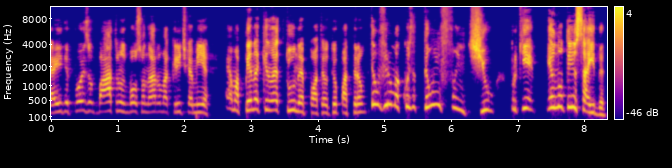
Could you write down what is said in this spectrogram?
Aí depois eu bato no Bolsonaro numa crítica minha. É uma pena que não é tu, né, Potter? É o teu patrão. Então vira uma coisa tão infantil, porque eu não tenho saída.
